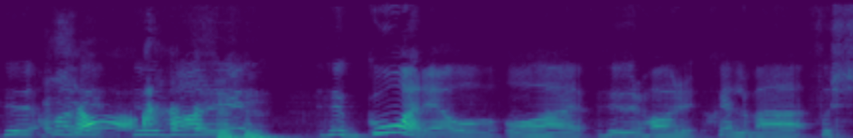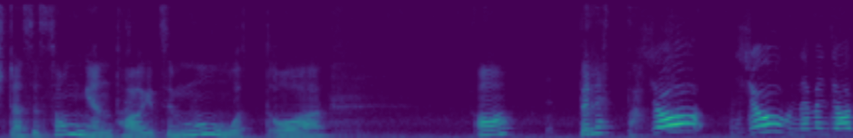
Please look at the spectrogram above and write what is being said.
Hur har, Ja. hur, har, hur går det och, och hur har själva första säsongen tagits emot? Och, ja, berätta. Ja, jo, nej men jag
